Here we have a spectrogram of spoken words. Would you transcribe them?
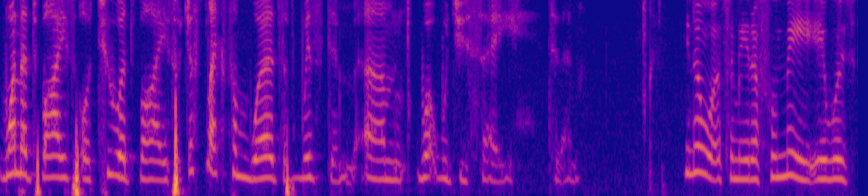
one advice or two advice or just like some words of wisdom, um, what would you say to them? You know what, Samira? For me, it was,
